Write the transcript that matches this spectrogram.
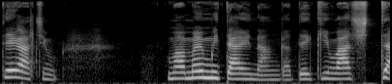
手がち豆みたいなんができました。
